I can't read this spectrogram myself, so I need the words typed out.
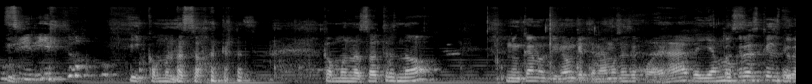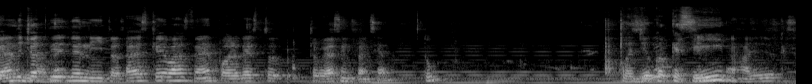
Cirilo. Y como nosotros, como nosotros no, Nunca nos dijeron que teníamos ese poder. ajá, veíamos. ¿Tú crees que si te hubieran dicho a ti de niñito, ¿sabes qué? Vas a tener el poder de esto, ¿te hubieras influenciado? ¿Tú? Pues yo creo que sí, Ajá, yo digo que sí.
